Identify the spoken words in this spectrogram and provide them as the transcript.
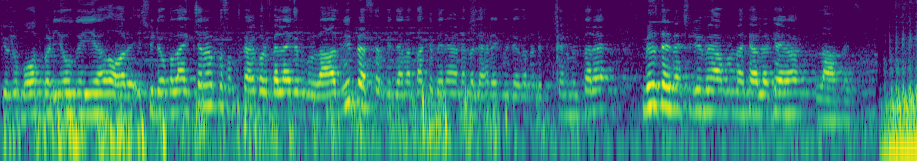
क्योंकि बहुत बड़ी हो गई है, और इस वीडियो को लाइक चैनल को सब्सक्राइब और बेल आइकन को लाजमी प्रेस करके जाना, ताकि मेरे आने वाले हर एक वीडियो का नोटिफिकेशन मिलता रहे। मिलते हैं नेक्स्ट वीडियो में, आप अपना ख्याल रखेगा अल्लाह हाफिज़।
